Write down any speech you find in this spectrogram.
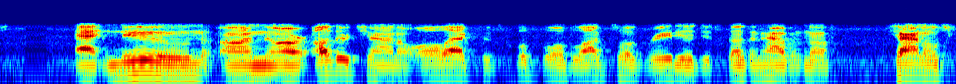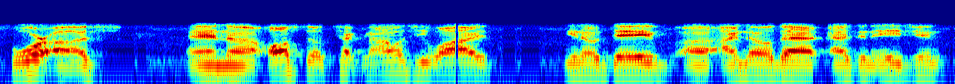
at noon on our other channel, All Access Football. Blog Talk Radio just doesn't have enough channels for us. And uh, also, technology wise, you know, Dave, uh, I know that as an agent,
